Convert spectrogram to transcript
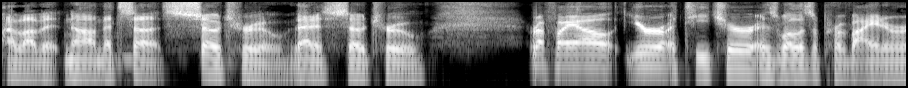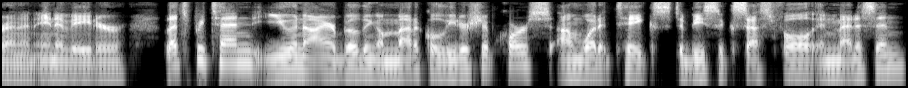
I love it. No, that's uh, so true. That is so true. Rafael, you're a teacher as well as a provider and an innovator. Let's pretend you and I are building a medical leadership course on what it takes to be successful in medicine.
